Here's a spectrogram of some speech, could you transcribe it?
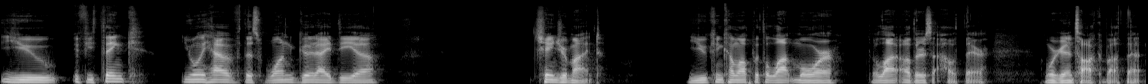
You if you think you only have this one good idea, change your mind. You can come up with a lot more. A lot others out there. We're going to talk about that.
